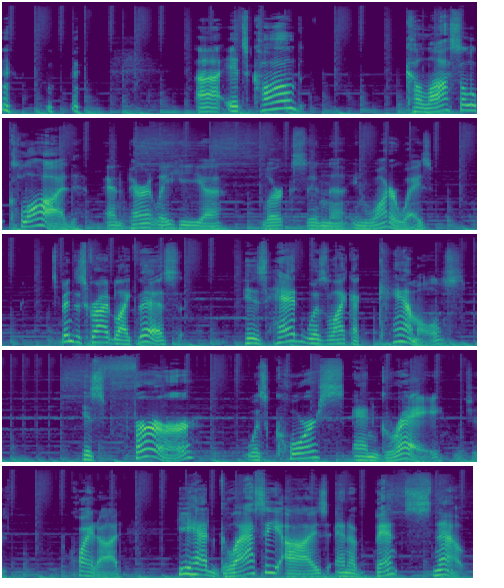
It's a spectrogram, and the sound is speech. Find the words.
uh, it's called Colossal Claude, and apparently he uh, lurks in, uh, in waterways. It's been described like this His head was like a camel's, his fur was coarse and gray, which is quite odd. He had glassy eyes and a bent snout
